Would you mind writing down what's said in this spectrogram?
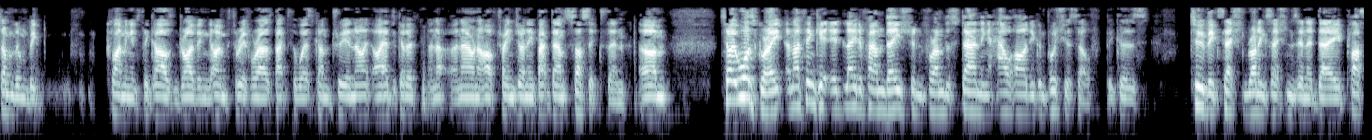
Some of them would be climbing into the cars and driving home for three or four hours back to the West Country, and I, I had to get a, an, an, hour and a half train journey back down to Sussex then. Um, so it was great, and I think it, it laid a foundation for understanding how hard you can push yourself because two big session running sessions in a day plus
